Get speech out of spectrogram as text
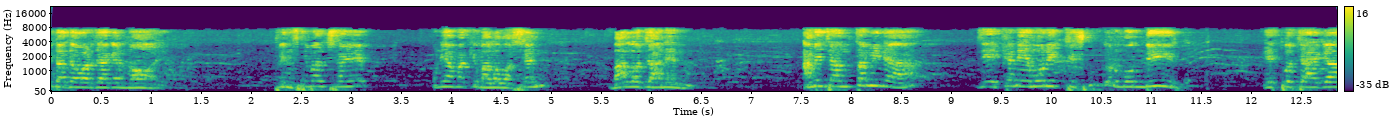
বক্তৃতা দেওয়ার জায়গা নয়। প্রিন্সিপাল সাহেব, উনি আমাকে ভালোবাসেন, ভালো জানেন। আমি জানতামই না যে এখানে এমন একটি সুন্দর মন্দির, এত জায়গা,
